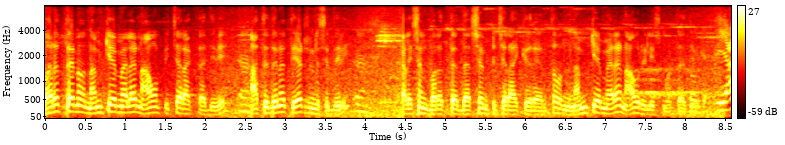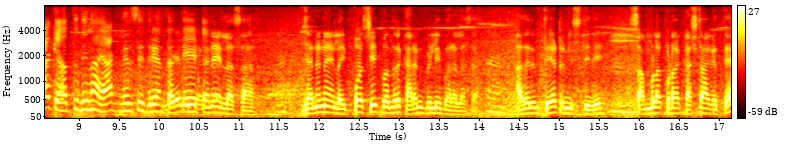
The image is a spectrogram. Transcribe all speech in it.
ಬರುತ್ತೆ ಅನ್ನೋ ನಂಬಿಕೆ ಮೇಲೆ ನಾವು ಪಿಕ್ಚರ್ ಹಾಕ್ತಾ ಇದ್ದೀವಿ. ಹತ್ತು ದಿನ ಥಿಯೇಟ್ರ್ ನಿಲ್ಲಿಸಿದ್ದೀವಿ. ಕಲೆಕ್ಷನ್ ಬರುತ್ತೆ ದರ್ಶನ್ ಪಿಕ್ಚರ್ ಹಾಕಿದ್ರೆ ಅಂತ ಒಂದು ನಂಬಿಕೆ ಮೇಲೆ ನಾವು ರಿಲೀಸ್ ಮಾಡ್ತಾ ಇದ್ದೀವಿ. ಯಾಕೆ ಹತ್ತು ದಿನ ಯಾಕೆ ನಿಲ್ಸಿದ್ರಿ ಅಂತ ಥಿಯೇಟರ್ನೇ ಇಲ್ಲ ಸರ್ ಜನನೇ ಇಲ್ಲ. ಇಪ್ಪತ್ತು ಸೀಟ್ ಬಂದರೆ ಕರೆಂಟ್ ಬಿಲ್ಲಿ ಬರಲ್ಲ ಸರ್ ಅದರಿಂದ ಥಿಯೇಟ್ರ್ ನಿಲ್ಲಿಸಿದ್ದೀವಿ ಸಂಬಳ ಕೂಡ ಕಷ್ಟ ಆಗುತ್ತೆ.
